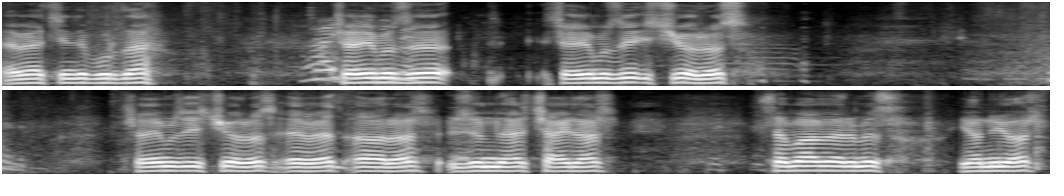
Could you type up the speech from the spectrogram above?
Evet şimdi burada çayımızı çayımızı içiyoruz. Çayımızı içiyoruz. Evet ağır üzümler, çaylar. Semaverimiz yanıyor.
